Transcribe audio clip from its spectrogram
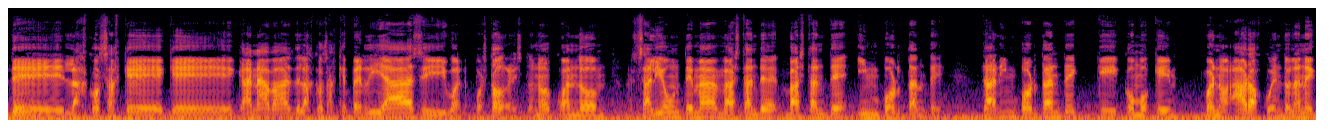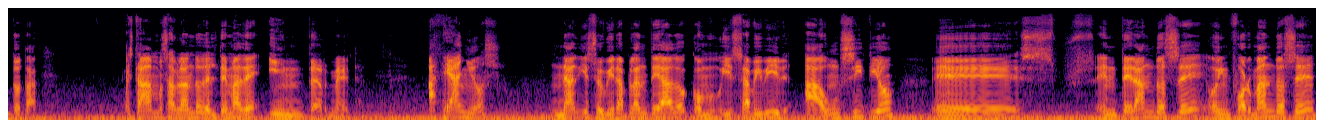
de las cosas que, ganabas, de las cosas que perdías y bueno, pues todo esto, ¿no? Cuando salió un tema bastante, bastante importante, tan importante que como que, bueno, ahora os cuento la anécdota. Estábamos hablando del tema de Internet. Hace años nadie se hubiera planteado cómo irse a vivir a un sitio eh, enterándose o informándose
